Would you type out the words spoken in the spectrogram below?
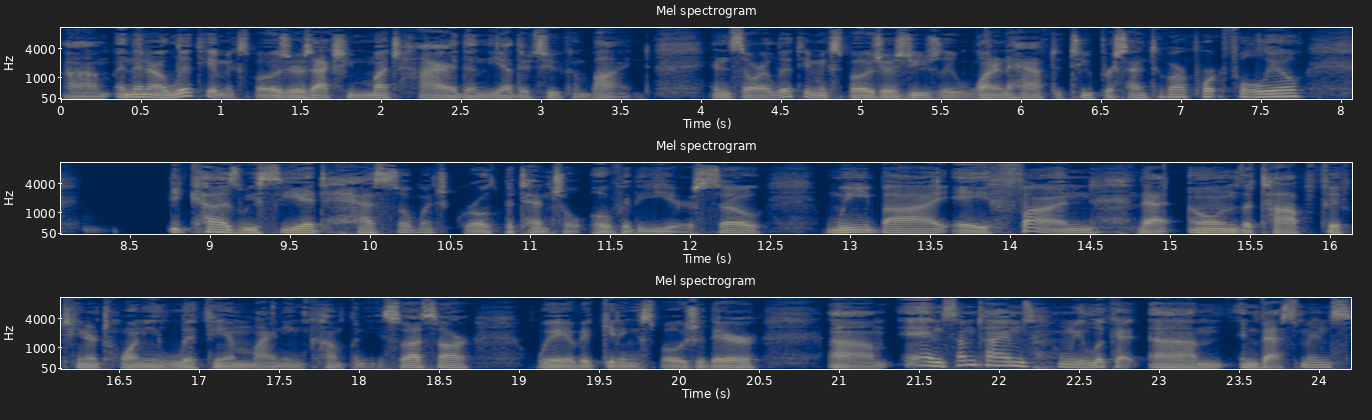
Um, and then our lithium exposure is actually much higher than the other two combined. And so our lithium exposure is usually one and a half to 2% of our portfolio because we see it has so much growth potential over the years. So we buy a fund that owns the top 15 or 20 lithium mining companies. So that's our way of it getting exposure there. Um, and sometimes when we look at um, investments,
